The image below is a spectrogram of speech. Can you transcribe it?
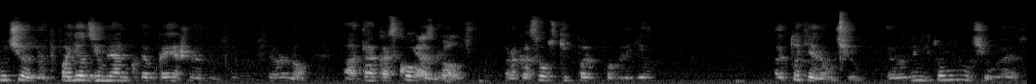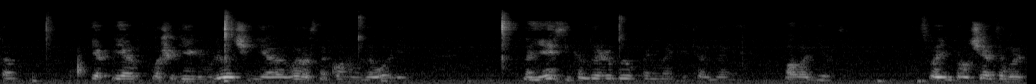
Ну что, ну, попадет в землянку, там, конечно, все равно. А так осколками. Оскол. Рокоссовский по- поглядел. А кто тебя научил? Я говорю, да никто не научил, я сам. Я, я лошадей люблю очень, я вырос на конном заводе. Наездником даже был, понимаете, и так далее. Молодец. Своим порученцам говорит,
